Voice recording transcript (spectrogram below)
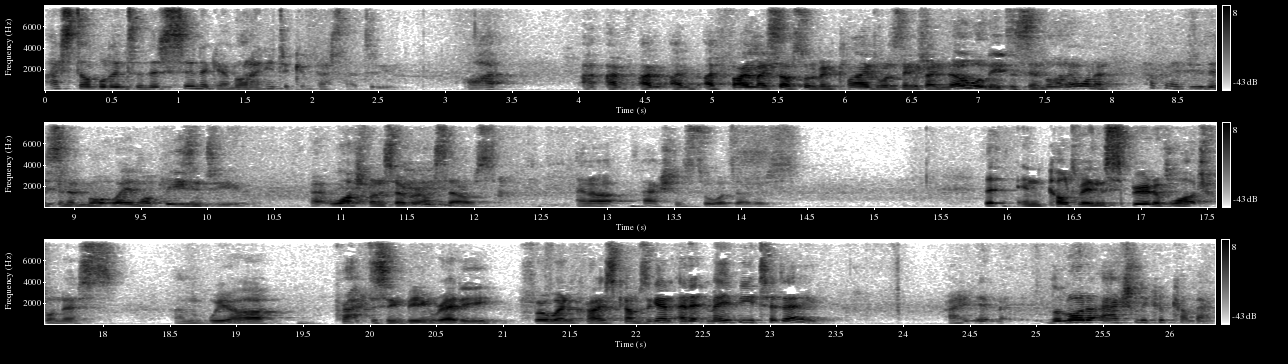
I stumbled into this sin again. Lord, I need to confess that to you. Oh, I, I, I, I, find myself sort of inclined towards things which I know will lead to sin. Lord, I want to, how can I do this in a more, way more pleasing to you? Right? Watchfulness over ourselves and our actions towards others. That in cultivating the spirit of watchfulness, um, we are practicing being ready for when Christ comes again. And it may be today. Right? It, the Lord actually could come back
